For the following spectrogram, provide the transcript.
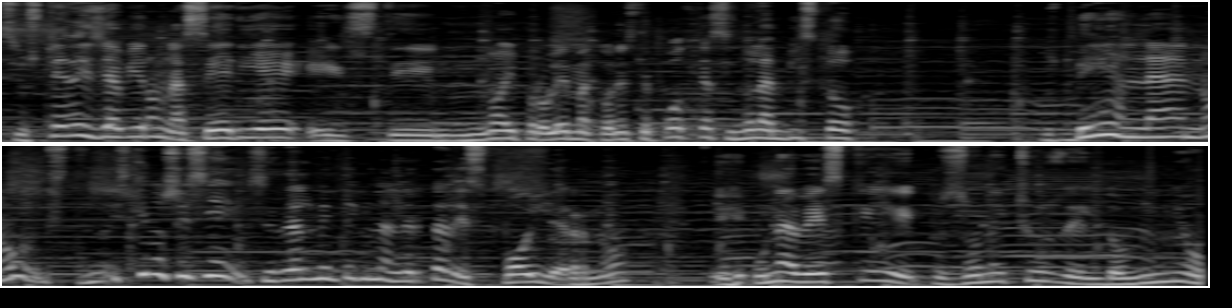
si ustedes ya vieron la serie, este, no hay problema con este podcast, si no la han visto, pues véanla, ¿no? Es que no sé si, realmente hay una alerta de spoiler, ¿no? Eh, una vez que pues, son hechos del dominio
